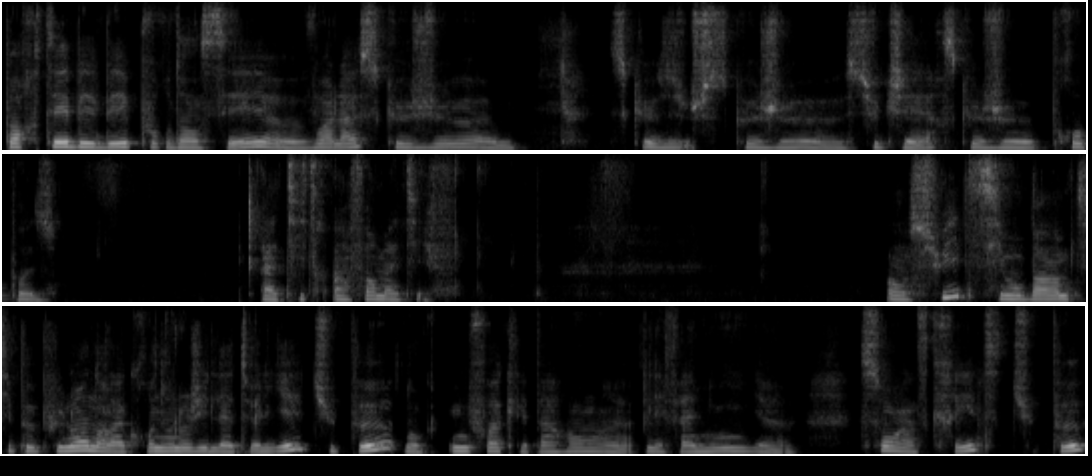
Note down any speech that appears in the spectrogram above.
porter bébé pour danser, voilà ce que je, ce que, ce que je suggère, ce que je propose à titre informatif. Ensuite, si on va un petit peu plus loin dans la chronologie de l'atelier, tu peux, donc une fois que les parents, euh, les familles euh, sont inscrites, tu peux,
